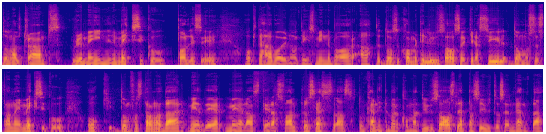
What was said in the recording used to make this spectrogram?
Donald Trumps Remain in Mexico policy. Och det här var ju någonting som innebar att de som kommer till USA och söker asyl, de måste stanna i Mexiko. Och de får stanna där med det medan deras fall processas. De kan inte bara komma till USA och släppas ut och sen vänta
